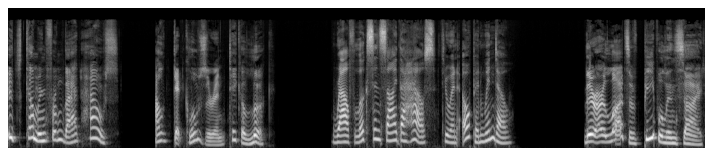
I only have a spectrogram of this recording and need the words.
It's coming from that house. I'll get closer and take a look. Ralph looks inside the house through an open window. There are lots of people inside,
